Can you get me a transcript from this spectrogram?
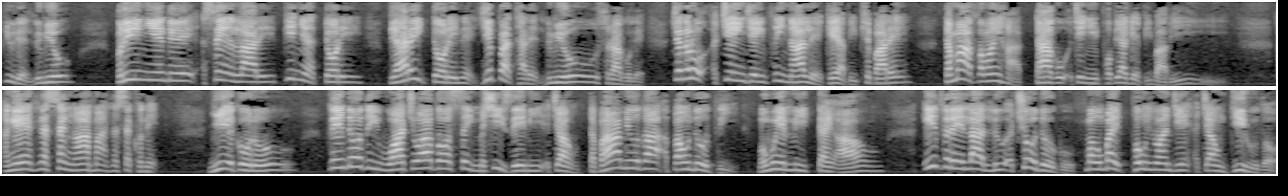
ပြုတဲ့လူမျိုးပရိညင်တွေအစဉ်အလာတွေပြည့်ညတ်တော်တွေဗျာဒိတ်တော်တွေနဲ့ရစ်ပတ်ထားတဲ့လူမျိုးဆိုတာကိုလေကျွန်တော်အကြိမ်ကြိမ်သိနာလေခဲ့ရပြီဖြစ်ပါတယ်ဓမ္မသမိုင်းဟာဒါကိုအကြိမ်ကြိမ်ဖော်ပြခဲ့ပြီးပါပြီအငယ်25မှ29ညီအကိုတို့သင်တို့သည်ဝါကြွားသောစိတ်မရှိစေမည်အကြောင်းတပါးမျိုးသားအပေါင်းတို့သည်မဝင်မီတိုင်အောင်ဣသရေလလူအချို့တို့ကိုမှောင်မိုက်ဖုံးလွှမ်းခြင်းအကြောင်းဒီဟုသော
